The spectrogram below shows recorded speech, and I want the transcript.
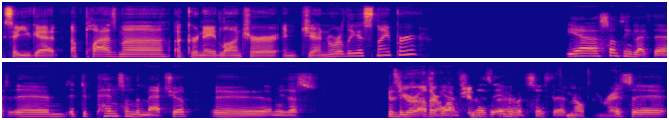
So you get a plasma, a grenade launcher, and generally a sniper. yeah, something like that. Um, it depends on the matchup. Uh, I mean, that's Because your other option uh, Everybody says that. Melton, right? It's a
